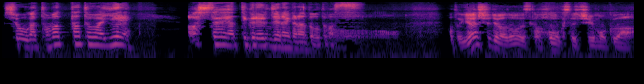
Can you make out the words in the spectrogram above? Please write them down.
勝が止まったとはいえ、明日はやってくれるんじゃないかなと思ってます。あと、野手ではどうですか、ホークス注目は。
